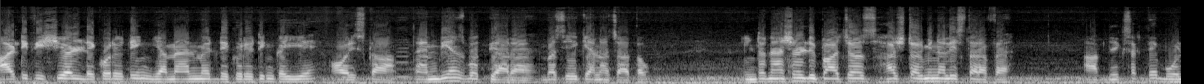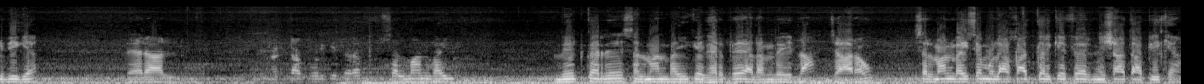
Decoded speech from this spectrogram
आर्टिफिशियल डेकोरेटिंग या मैन मेड डेकोरेटिंग कहिए और इसका एम्बियंस बहुत प्यारा है। बस ये कहना चाहता हूँ। इंटरनेशनल डिपार्चर्स हज टर्मिनल इस तरफ़ है। आप देख सकते हैं बोर्ड भी गया। बहरहाल अट्टापुर की तरफ़ सलमान भाई वेट कर रहे सलमान भाई के घर पे अलहमदिल्ला जा रहा हूँ। सलमान भाई से मुलाकात करके फिर निशात आप ही क्या?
